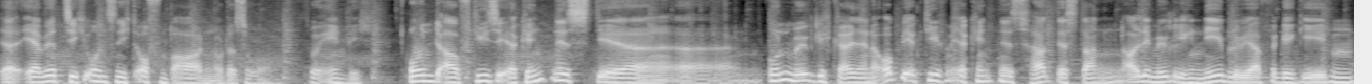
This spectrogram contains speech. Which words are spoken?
er wird sich uns nicht offenbaren oder so, so ähnlich. Und auf diese Erkenntnis der äh, Unmöglichkeit einer objektiven Erkenntnis hat es dann alle möglichen Nebelwerfer gegeben,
